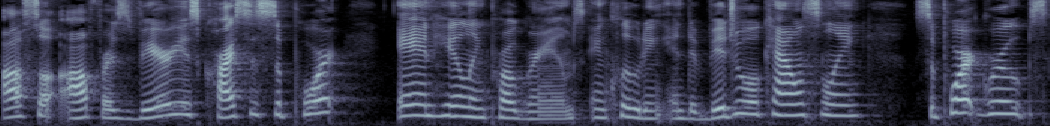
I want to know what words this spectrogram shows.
also offers various crisis support and healing programs, including individual counseling, support groups,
